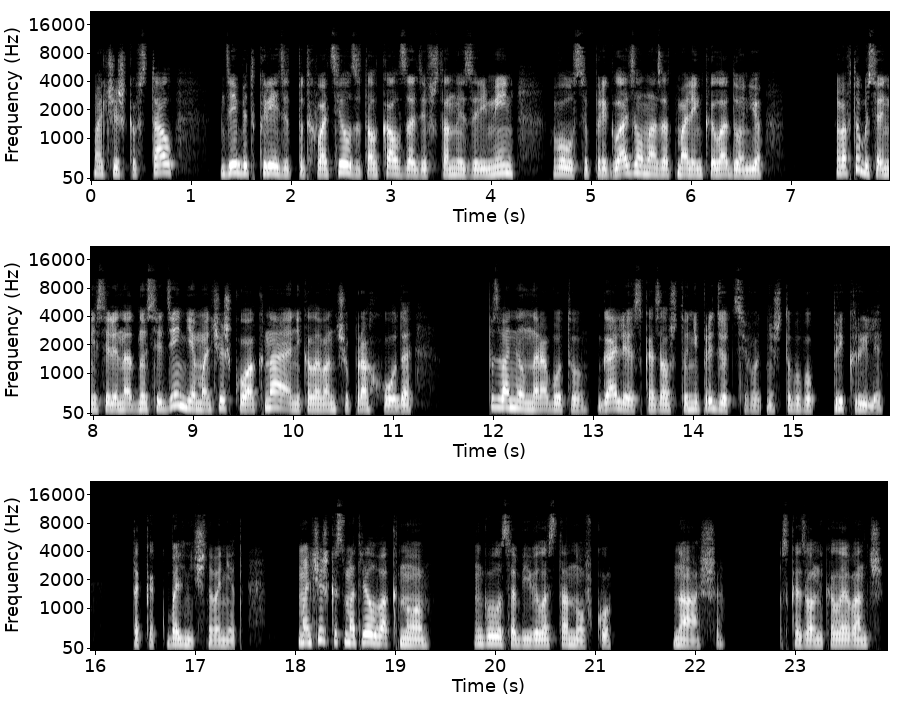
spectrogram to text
Мальчишка встал, дебет-кредит подхватил, затолкал сзади в штаны за ремень, волосы пригладил назад маленькой ладонью. В автобусе они сели на одно сиденье, мальчишку у окна, а Николай Иванович у прохода. Позвонил на работу Гале, сказал, что не придет сегодня, чтобы его прикрыли, так как больничного нет. Мальчишка смотрел в окно, Голос объявил остановку. «Наша», — сказал Николай Иванович.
